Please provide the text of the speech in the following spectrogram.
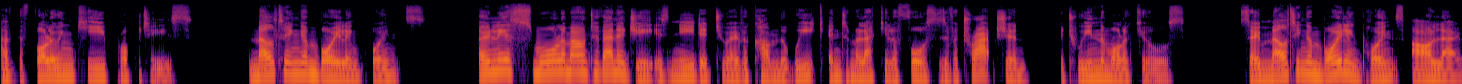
have the following key properties melting and boiling points. Only a small amount of energy is needed to overcome the weak intermolecular forces of attraction between the molecules. So melting and boiling points are low.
